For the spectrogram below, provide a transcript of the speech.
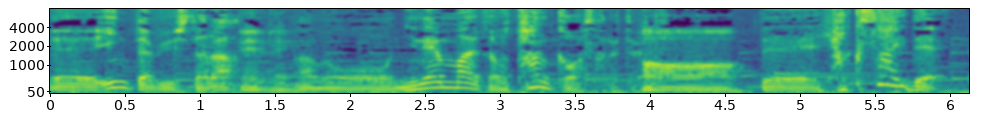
えー、インタビューしたら、ええ、あの2年前から短歌をされてる。で100歳で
